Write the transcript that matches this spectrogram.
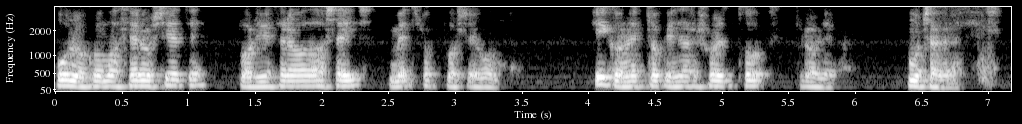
1,07 por 10 elevado a 6 metros por segundo. Y con esto queda resuelto el problema. Muchas gracias.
